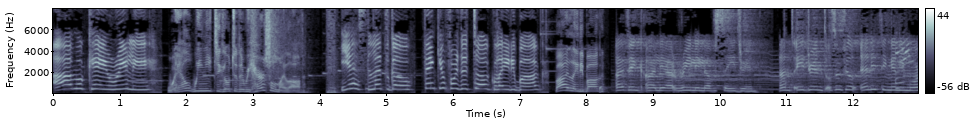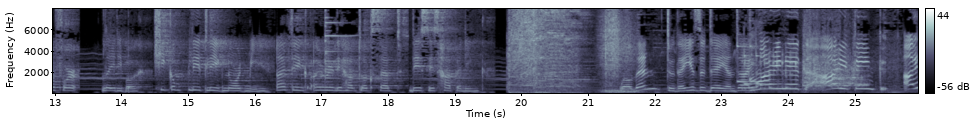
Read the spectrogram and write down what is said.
I'm okay, really. Well, we need to go to the rehearsal, my love. Yes, let's go. Thank you for the talk, Ladybug. Bye, Ladybug. I think Alya really loves Adrien. And Adrien doesn't feel anything anymore for Ladybug. He completely ignored me. I think I really have to accept this is happening. Well then, today is the day and I... Marinette, I think I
